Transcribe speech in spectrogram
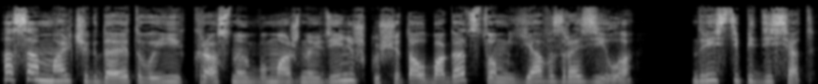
а сам мальчик до этого и красную бумажную денежку считал богатством, я возразила. «Двести пятьдесят.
